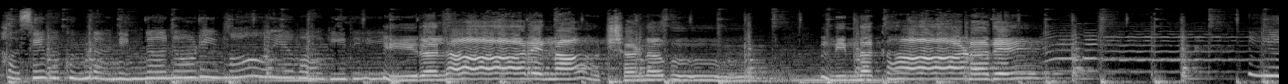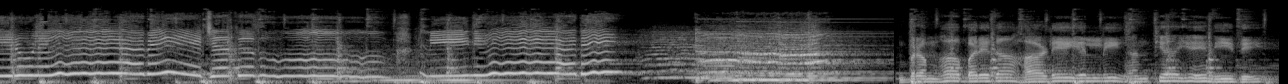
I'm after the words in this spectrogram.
ಹಸಿವು ಕೂಡ ನಿನ್ನ ನೋಡಿ ಮಾಯವಾಗಿದೆ. ಇರಲಾರೆ ನಾ ಕ್ಷಣವು. ನಿನ್ನ ಕಾಣದೆ. ಜಗವು ಬ್ರಹ್ಮ ಬರೆದ ಹಾಡೆಯಲ್ಲಿ ಅಂತ್ಯ ಏನಿದೆ?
